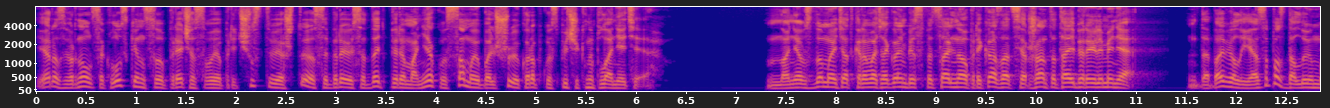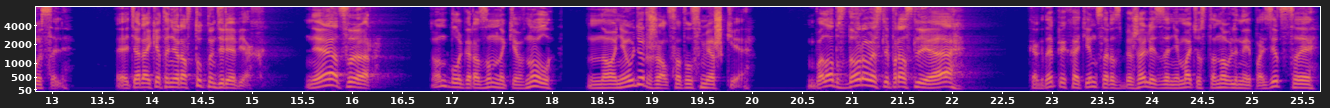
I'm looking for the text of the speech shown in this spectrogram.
Я развернулся к Лускинсу, пряча свое предчувствие, что я собираюсь отдать пироманьяку самую большую коробку спичек на планете. «Но не вздумайте открывать огонь без специального приказа от сержанта Тайбера или меня», добавил я запоздалую мысль. «Эти ракеты не растут на деревьях». «Нет, сэр!» Он благоразумно кивнул, но не удержался от усмешки. «Было бы здорово, если просли, а?» Когда пехотинцы разбежались занимать установленные позиции,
